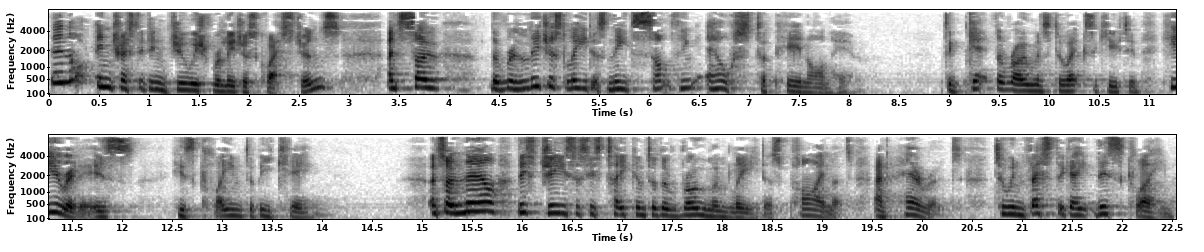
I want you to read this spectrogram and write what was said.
They're not interested in Jewish religious questions, and so the religious leaders need something else to pin on him to get the Romans to execute him. Here it is, his claim to be king. And so now this Jesus is taken to the Roman leaders, Pilate and Herod, to investigate this claim.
